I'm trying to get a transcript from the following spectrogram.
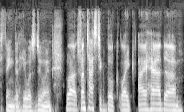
thing that he was doing. But fantastic book. Like I had um,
